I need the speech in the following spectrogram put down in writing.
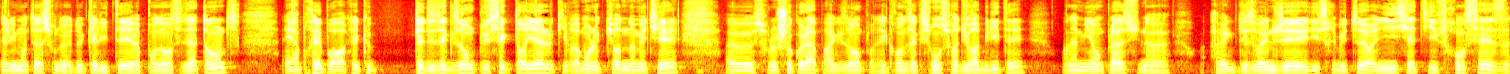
alimentation de, qualité et répondant à ses attentes. Et après, pour avoir quelques peut-être des exemples plus sectoriels qui est vraiment le cœur de nos métiers. Euh, sur le chocolat, par exemple, on a des grandes actions sur la durabilité. On a mis en place une, avec des ONG, les distributeurs, une initiative française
